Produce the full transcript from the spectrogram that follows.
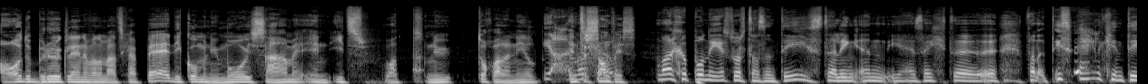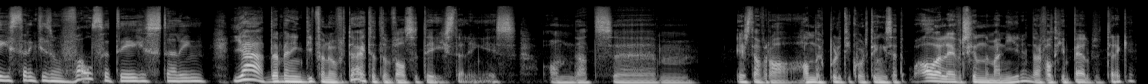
oude breuklijnen van de maatschappij, die komen nu mooi samen in iets wat nu toch wel een heel Ja, interessant is. Wat geponeerd wordt als een tegenstelling. En jij zegt eh, van het is eigenlijk geen tegenstelling, het is een valse tegenstelling. Ja, daar ben ik diep van overtuigd dat het een valse tegenstelling is. Omdat ehm, eerst en vooral handig politiek wordt ingezet op allerlei verschillende manieren. Daar valt geen pijl op te trekken.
